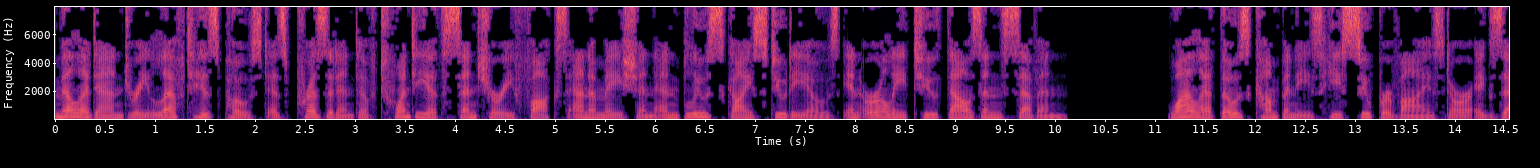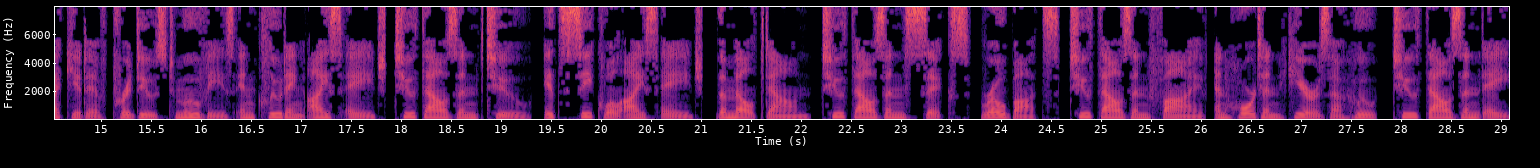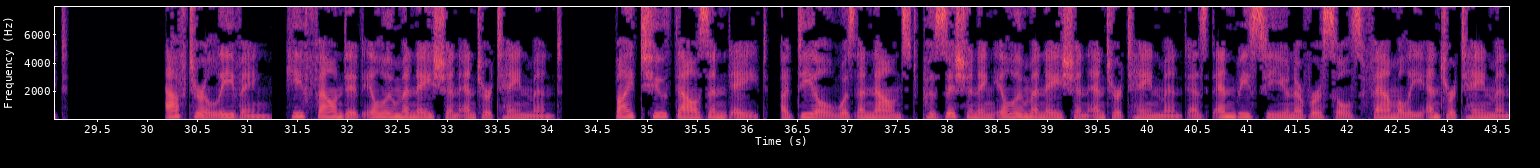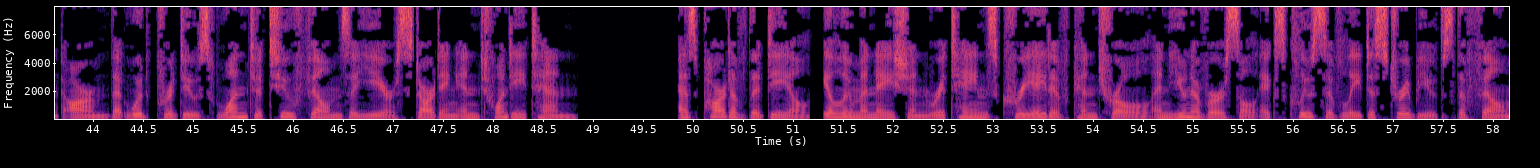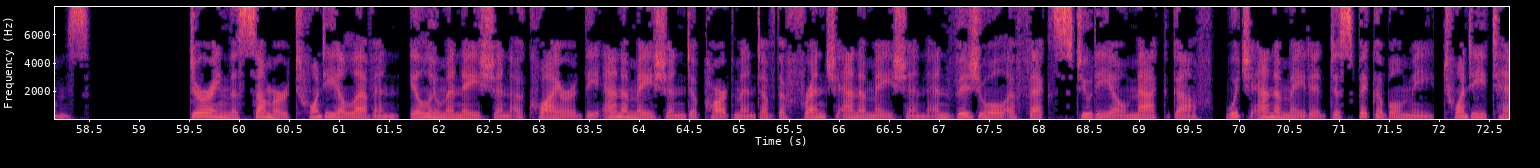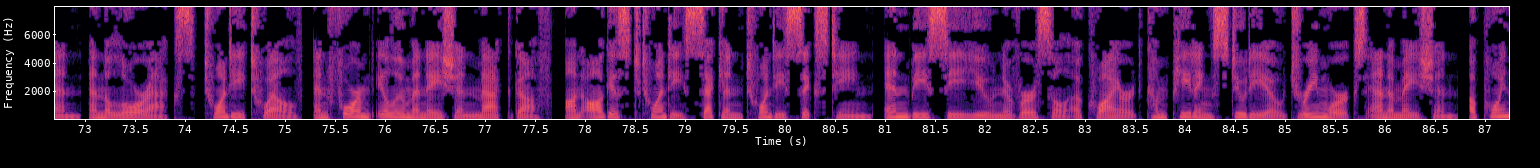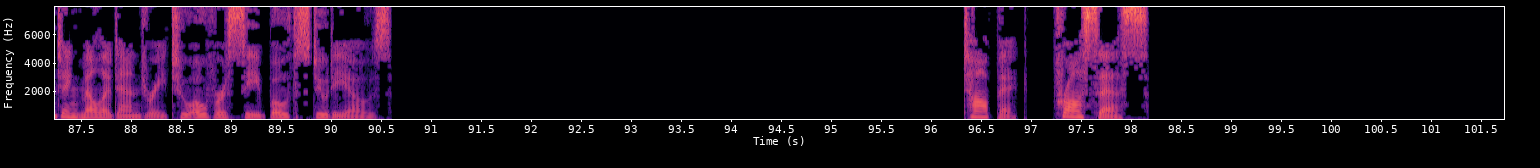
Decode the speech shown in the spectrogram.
Meledandri left his post as president of 20th Century Fox Animation and Blue Sky Studios in early 2007. While at those companies he supervised or executive produced movies including Ice Age 2002, its sequel Ice Age, The Meltdown 2006, Robots 2005, and Horton Hears a Who 2008. After leaving, he founded Illumination Entertainment. By 2008, a deal was announced positioning Illumination Entertainment as NBC Universal's family entertainment arm that would produce one to two films a year starting in 2010. As part of the deal, Illumination retains creative control and Universal exclusively distributes the films. During the summer 2011, Illumination acquired the animation department of the French animation and visual effects studio MacGuff, which animated Despicable Me 2010 and The Lorax 2012, and formed Illumination MacGuff. On August 22, 2016, NBC Universal acquired competing studio DreamWorks Animation, appointing Meledandri to oversee both studios. Topic: Process.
